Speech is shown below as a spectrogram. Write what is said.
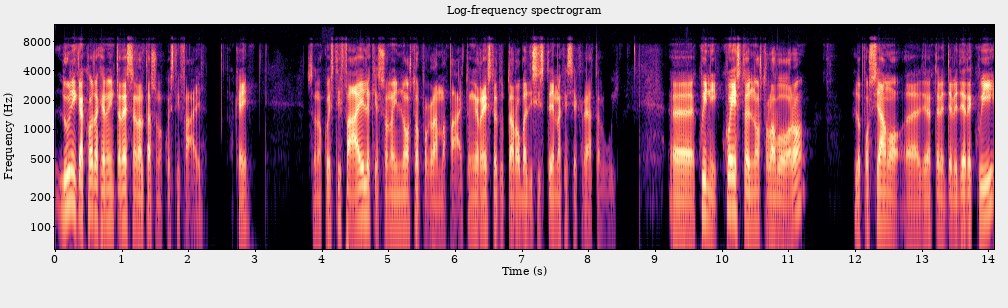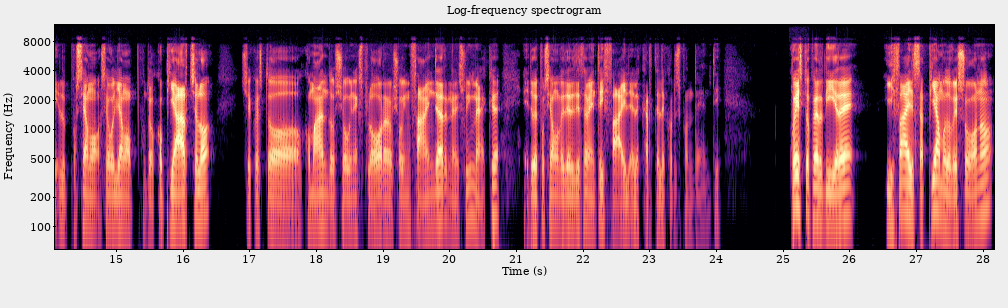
L'unica cosa che a noi interessa in realtà sono questi file. ok? Sono questi file che sono il nostro programma Python, il resto è tutta roba di sistema che si è creata lui. Eh, quindi questo è il nostro lavoro, lo possiamo eh, direttamente vedere qui, possiamo, se vogliamo appunto, copiarcelo, c'è questo comando show in Explorer o show in Finder sui Mac, e dove possiamo vedere direttamente i file e le cartelle corrispondenti. Questo per dire, i file sappiamo dove sono,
